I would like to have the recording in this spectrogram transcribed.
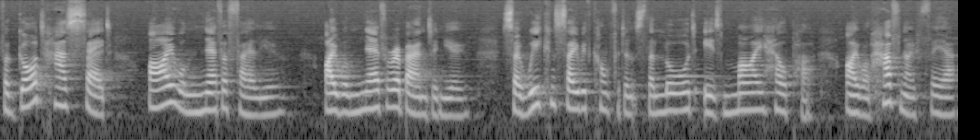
For God has said, I will never fail you, I will never abandon you. So we can say with confidence, The Lord is my helper. I will have no fear.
